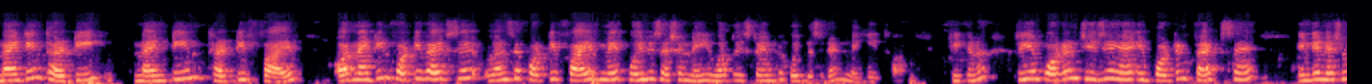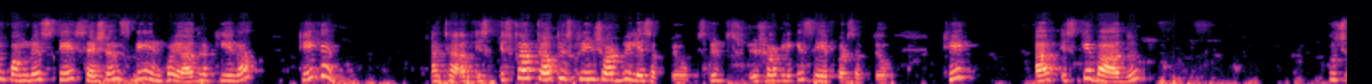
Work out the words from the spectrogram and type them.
1930 1935 और 1945 से 1 से 45 में कोई भी सेशन नहीं हुआ तो इस टाइम पे कोई प्रेसिडेंट नहीं था। ठीक है ना? तो ये इंपॉर्टेंट चीज़ें हैं इंपॉर्टेंट फैक्ट्स हैं। इंडियन नेशनल कांग्रेस के सेशंस के इनको याद रखिएगा। ठीक है? अच्छा अब इस, इसको आप चाहो तो स्क्रीनशॉट भी ले सकते हो। स्क्रीनशॉट लेके सेव कर सकते हो। ठीक? अब इसके बाद कुछ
